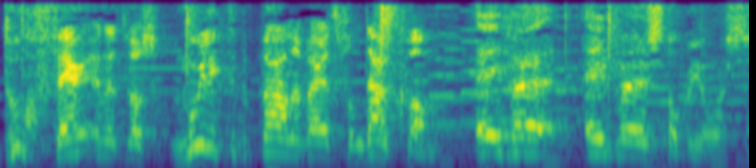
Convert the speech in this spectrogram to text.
droeg ver en het was moeilijk te bepalen waar het vandaan kwam. Even, even stoppen jongens.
